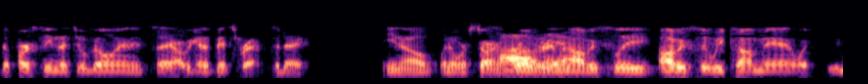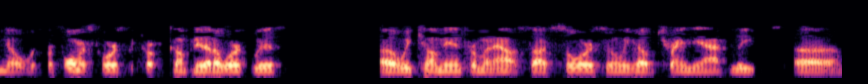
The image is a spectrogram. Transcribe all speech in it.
the first thing that you'll go in and say, are we going to bench press today? You know, when we're starting a oh, program. yeah. And obviously, obviously we come in with, you know, with Performance Force, the co- company that I work with, uh, we come in from an outside source and we help train the athletes, uh,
